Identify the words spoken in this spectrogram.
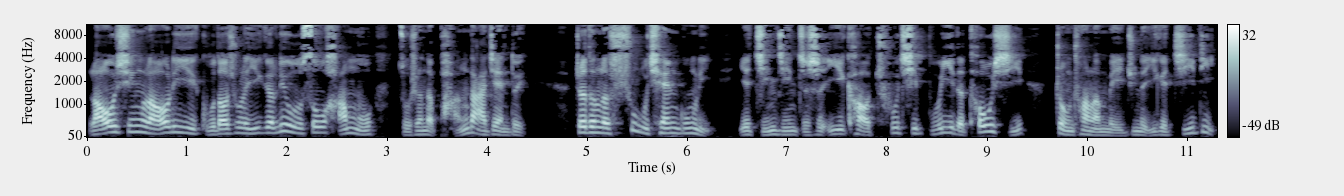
劳心劳力鼓捣出了一个六艘航母组成的庞大舰队，折腾了数千公里。也仅仅只是依靠出其不意的偷袭，重创了美军的一个基地。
